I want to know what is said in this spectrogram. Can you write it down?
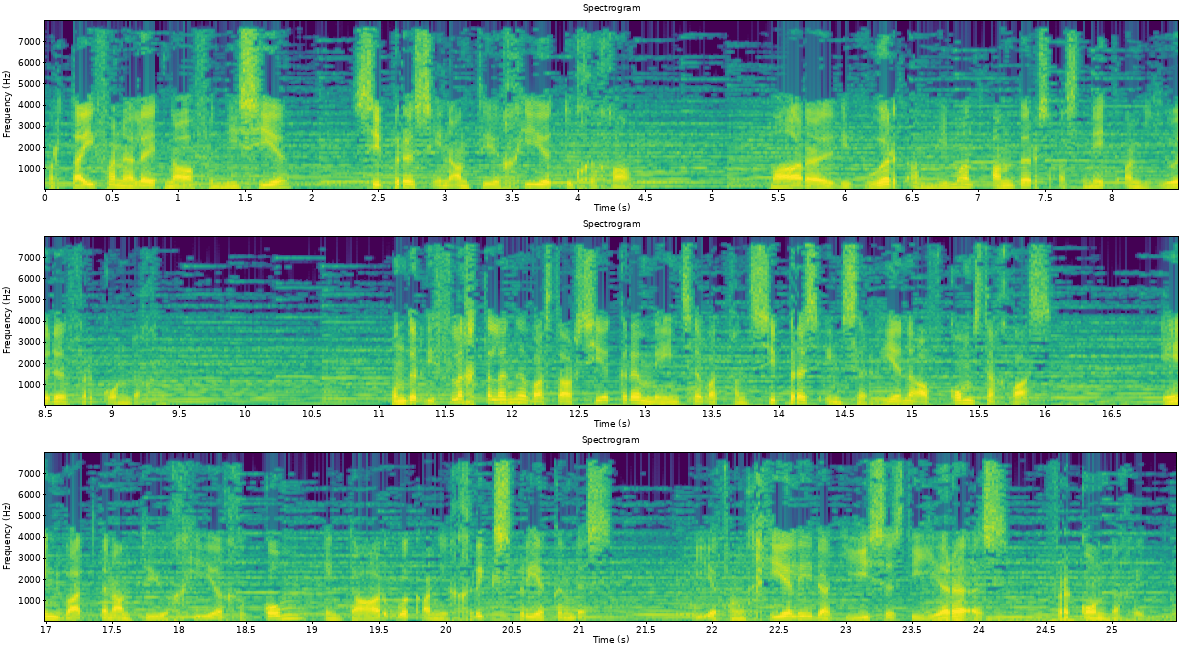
Party van hulle het na Fenisië, Siprus en Antiochië toe gegaan maar hulle die woord aan niemand anders as net aan Jode verkondig nie. Onder die vlugtelinge was daar sekere mense wat van Siprus en Sirene afkomstig was en wat in Antiochië gekom en daar ook aan die Grieksprekendes die evangelie dat Jesus die Here is verkondig het.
